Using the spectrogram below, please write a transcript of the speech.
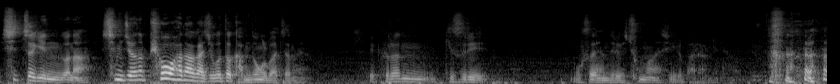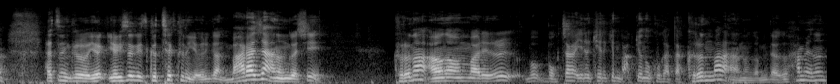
시적인 거나 심지어는 표 하나 가지고 더 감동을 받잖아요. 그런 기술이 목사님들에게 충만하시기를 바랍니다. 하여튼 그 여 기서 그 테크닉이에요. 그러니까 말하지 않은 것이 그러나 아흔아홉 마리를 뭐 목자가 이렇게 이렇게 맡겨놓고 갔다 그런 말 안 하는 겁니다. 그 하면은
